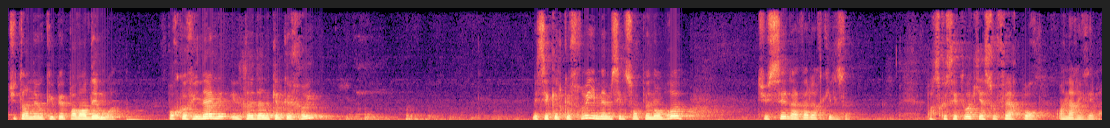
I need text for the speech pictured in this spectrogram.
tu t'en es occupé pendant des mois pour qu'au final, il te donne quelques fruits. Mais ces quelques fruits, même s'ils sont peu nombreux, tu sais la valeur qu'ils ont. Parce que c'est toi qui as souffert pour en arriver là.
